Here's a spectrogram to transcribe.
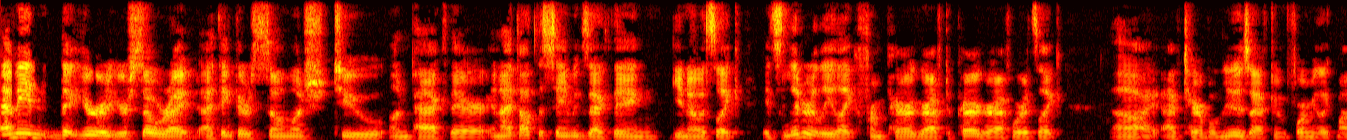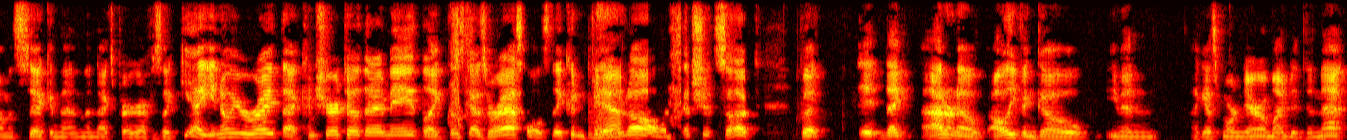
I mean, that you're you're so right. I think there's so much to unpack there, and I thought the same exact thing. You know, it's like it's literally like from paragraph to paragraph where it's like oh, I, I, have terrible news. I have to inform you, like, mom is sick. And then the next paragraph is like, yeah, you know, you're right. That concerto that I made, like, those guys were assholes. They couldn't play yeah. it at all. Like, that shit sucked. But it, like, I don't know. I'll even go even, I guess, more narrow minded than that.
